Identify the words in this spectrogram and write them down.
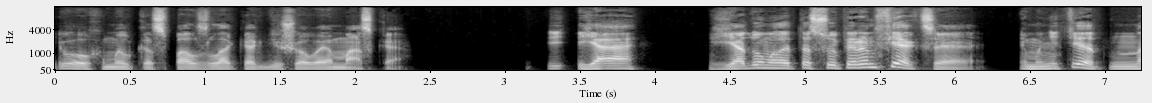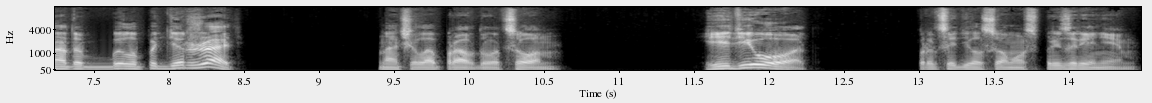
его ухмылка сползла, как дешевая маска. «Я... я думал, это суперинфекция. иммунитет надо было поддержать», — начал оправдываться он. «Идиот!» — процедил Сомов с презрением.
